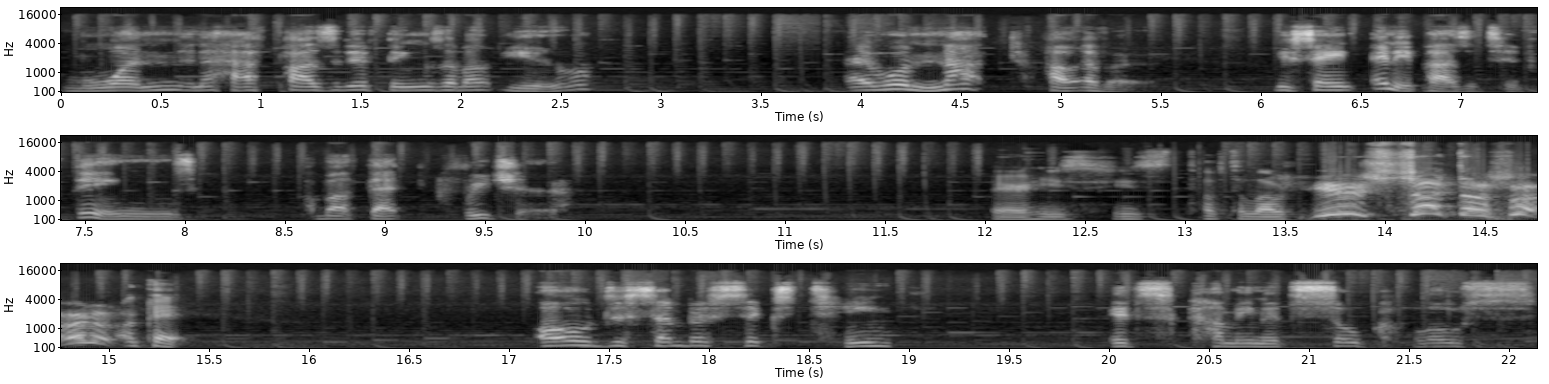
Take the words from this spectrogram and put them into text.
one and a half positive things about you. I will not, however, be saying any positive things about that creature. There, he's he's tough to love. You shut the fuck up. Okay, Oh, December 16th. It's coming. It's so close.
